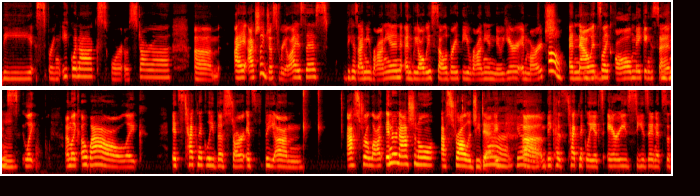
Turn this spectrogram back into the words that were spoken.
the spring equinox or Ostara. Um, I actually just realized this because I'm Iranian and we always celebrate the Iranian New Year in March. oh And now Mhm. it's like all making sense. Mm-hmm. Like I'm like, "Oh wow, like it's technically the start. It's the um astrolo- International Astrology Day." yeah, yeah. um, because technically it's Aries season. It's the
